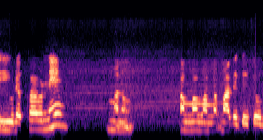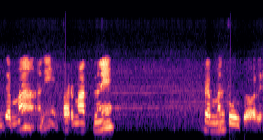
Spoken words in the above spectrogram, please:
ఈవిడొక్కనే మనం అమ్మ మమ్మ మా దగ్గరికి వద్దమ్మా అని పరమాత్మనే రమ్మని కోరుకోవాలి.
